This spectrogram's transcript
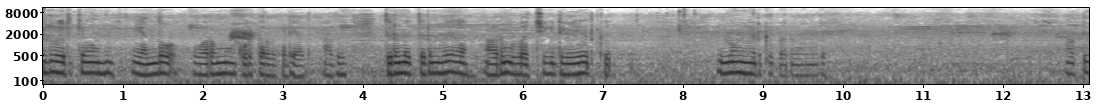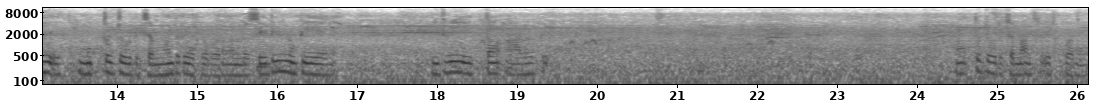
இது வரைக்கும் எந்த உரமும் கொடுக்கறது கிடையாது. அது திரும்ப திரும்ப அரும்பு வச்சுக்கிட்டே இருக்குது இன்னும் இருக்கு பாருங்க இங்கே. அப்படியே முத்து ஜோடிச்ச மாதிரி இருக்க பாருங்க. அந்த செடியினுடைய இதுவே தான் அழகு. முத்து ஜோடிச்ச மாதிரி இருக்கு பாருங்க.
